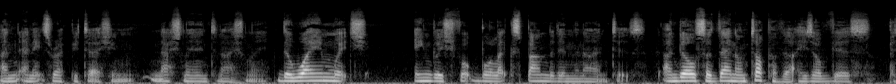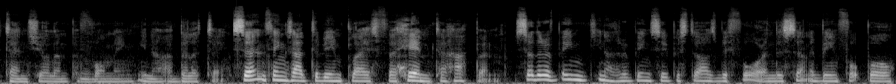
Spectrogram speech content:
and, and its reputation nationally and internationally. The way in which English football expanded in the 90s. And also then on top of that his obvious potential and hmm. performing, mm. you know, ability. Certain things had to be in place for him to happen. So there have been, you know, there have been superstars before and there's certainly been football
